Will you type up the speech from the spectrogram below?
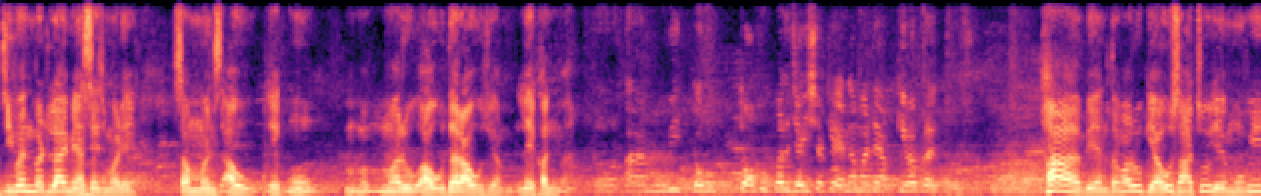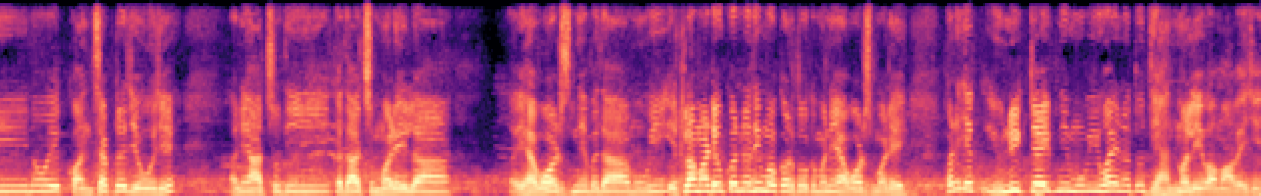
જીવન બદલાય મેસેજ મળે સંબંધ આવું એક હું મારું આવું ધરાવું છું એમ લેખનમાં. ટોપ ટોપ ઉપર જઈ શકે એના માટે આપ કેવા પ્રયત્નો કરશો હા બેન તમારું કહેવું સાચું છે. મૂવીનો એક કોન્સેપ્ટ જ એવો છે. અને આજ સુધી કદાચ મળેલા એવોર્ડ્સ ને બધા મૂવી એટલા માટે ઉપર નથી કરતો કે મને એવોર્ડ્સ મળે. પણ એક યુનિક ટાઈપની મૂવી હોય ને તો ધ્યાનમાં લેવામાં આવે છે.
